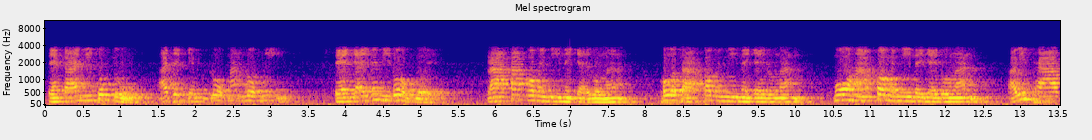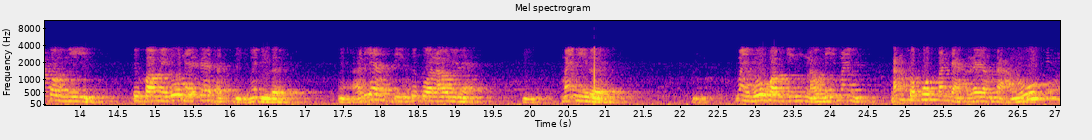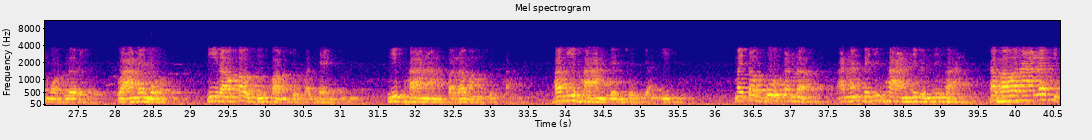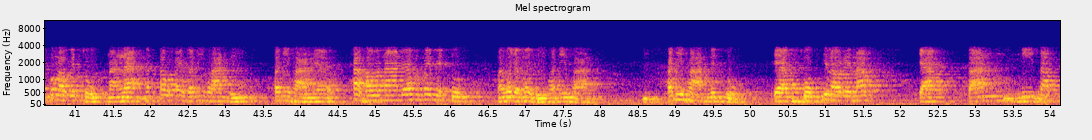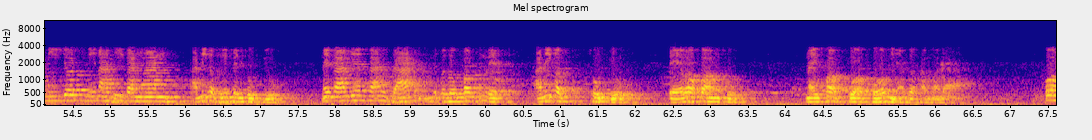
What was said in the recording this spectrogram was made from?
แต่กายมีทุกข์อยู่ อาจจะเก็บโรคนั้นโรคนี้ แต่ใจไม่มีโรคเลย ราคะก็ไม่มีในใจตรงนั้น โทสะก็ไม่มีในใจตรงนั้น โมหะก็ไม่มีในใจตรงนั้น อวิชชาก็มี คือความไม่รู้ในเรื่องสัจสีไม่มีเลยอริยสัจสีคือตัวเรานี่แหละไม่มีเลย ไม่รู้ความจริงเหล่านี้ไม่ ทั้งสมมติบัญญัติอะไรต่างๆรู้หมดเลยวางได้หมด นี่เราเข้าถึงความสุขแท้จริงนิพพานังปรมังสุขังพระนิพพานเป็นสุขอย่างนี้ ไม่ต้องพูดกันว่าอันนั้นเป็นนิพพานนี่เป็นนิพพาน ถ้าภาวนาแล้วจิตของเราเป็นสุขนั่นแหละ มันเข้าใกล้พระนิพพานถึงพระนิพพานแล้ว ถ้าภาวนาแล้วมันไม่เป็นสุขมันก็ยังไม่ถึงพระนิพพานพระนิพพานเป็นสุขแต่สุขที่เราได้รับ จากการมีทรัพย์มียศมีหน้าที่การงาน อันนี้ก็ถือเป็นสุขอยู่ ในการเรียนการศึกษาประสบความสำเร็จ อันนี้ก็สุขอยู่ แต่ว่าความสุข ในครอบครัวผัวเมียก็ธรรมดา ก็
